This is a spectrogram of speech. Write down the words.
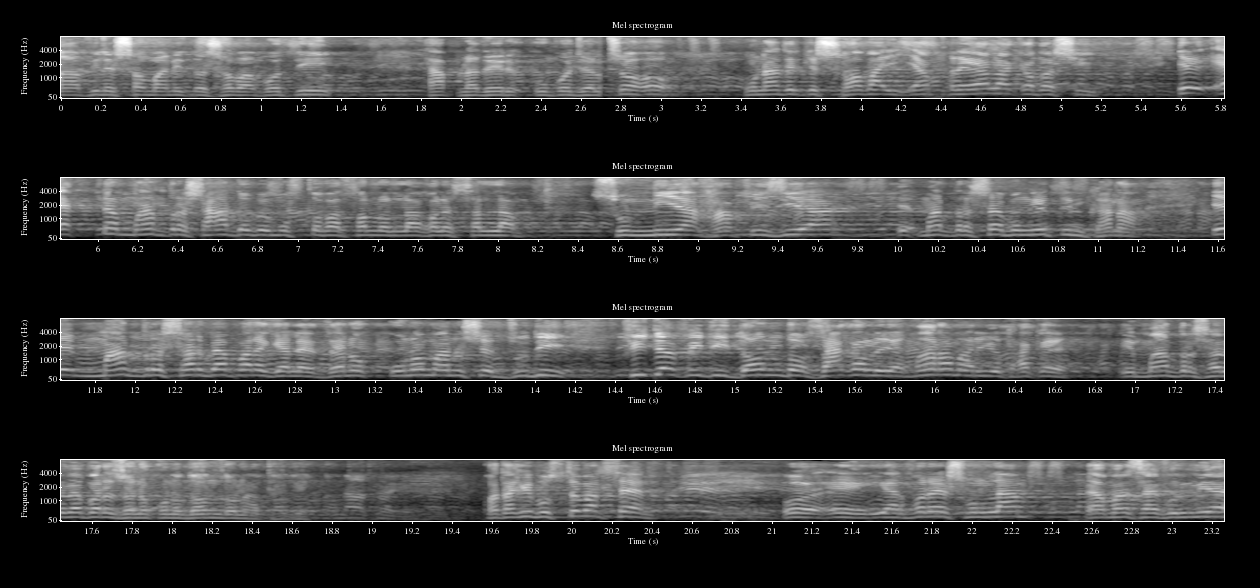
মাহফিলের সম্মানিত সভাপতি, আপনাদের উপজেলা সহ ওনাদেরকে সবাই, আপনার এলাকাবাসী, এই একটা মাদ্রাসা আদবে মুস্তফা সাল্লাহ সাল্লাম, সুন্নিয়া, হাফিজিয়া, মাদ্রাসা এবং এতিমখানা, এই মাদ্রাসার ব্যাপারে গেলে যেন কোনো মানুষের যদি ফিটাফিটি, দ্বন্দ্ব জাগা লইয়া মারামারিও থাকে, এই মাদ্রাসার ব্যাপারে যেন কোনো দ্বন্দ্ব না থাকে। কথা কি বুঝতে পারছেন? ও ইয়ার এরপরে শুনলাম আমার সাইফুল মিয়া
